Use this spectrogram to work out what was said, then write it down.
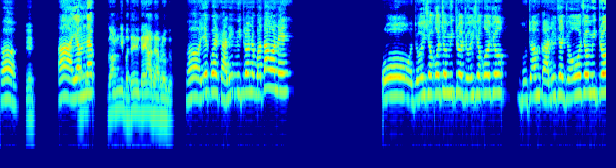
હા. હા એમને ગામની બધાની દયા છે ઉપર. હા એક વાર ખાલી મિત્રોને બતાવો ને. ઓ જોઈ શકો છો મિત્રો જોઈ શકો છો. મુઠામ કાલ્યું છે જોવો છો મિત્રો.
